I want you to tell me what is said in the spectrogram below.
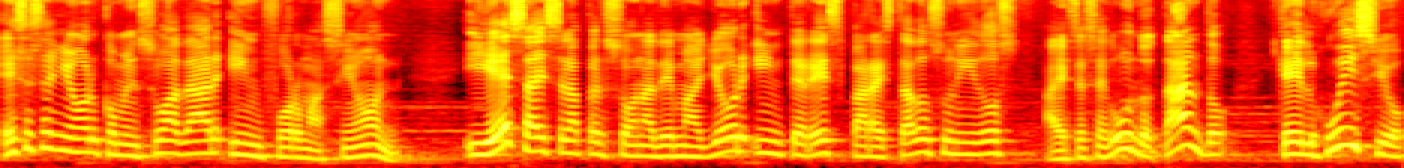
Ese señor comenzó a dar información y esa es la persona de mayor interés para Estados Unidos a este segundo, tanto que el juicio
